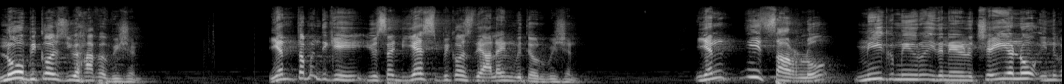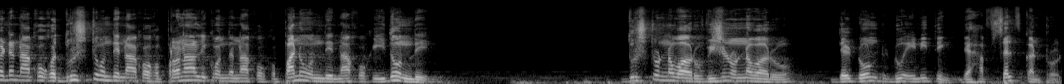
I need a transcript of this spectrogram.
no because you have a vision ఎంతమందికి you said yes because they align with your vision ఎన్నిసార్లు మీకు మీరు ఇది నేను చేయను ఎందుకంటే నాకు ఒక దృష్టి ఉంది నాకు ఒక ప్రణాళిక ఉంది నాకు ఒక పని ఉంది నాకు ఒక ఇది ఉంది. దృష్టి ఉన్నవారు విజన్ ఉన్నవారు they don't do anything they have self control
